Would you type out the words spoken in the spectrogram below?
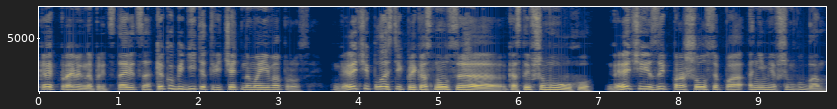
как правильно представиться, как убедить отвечать на мои вопросы. Горячий пластик прикоснулся к остывшему уху. Горячий язык прошелся по онемевшим губам.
